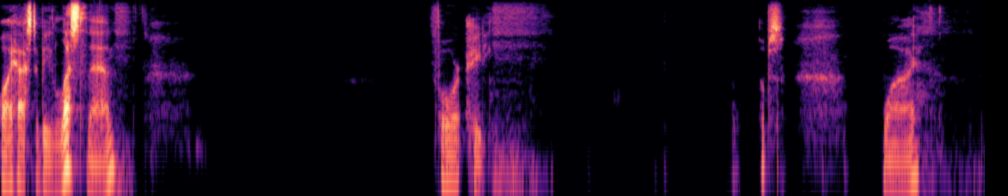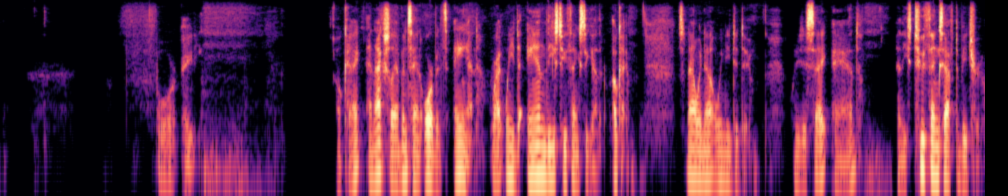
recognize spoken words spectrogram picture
y has to be less than 480. Oops. Y 480. Okay, and actually I've been saying or, but it's and, right? We need to and these two things together. Okay, so now we know what we need to do. We need to say and, and these two things have to be true.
